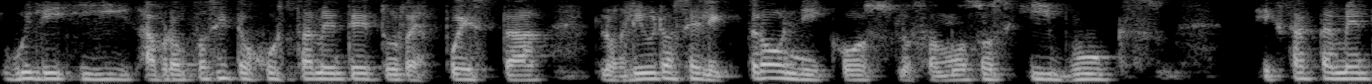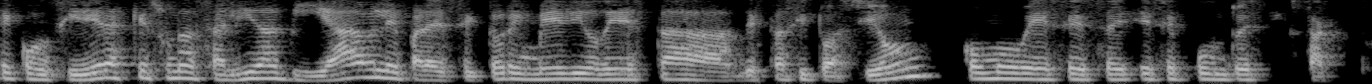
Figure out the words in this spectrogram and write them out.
Willy, y a propósito justamente de tu respuesta, los libros electrónicos, los famosos e-books, exactamente consideras que es una salida viable para el sector en medio de esta, de esta situación? ¿Cómo ves ese, ese punto es exacto?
